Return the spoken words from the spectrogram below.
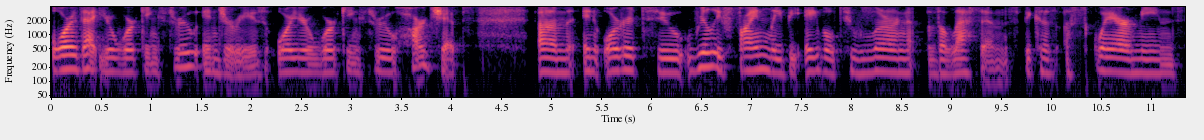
or that you're working through injuries or you're working through hardships um, in order to really finally be able to learn the lessons because a square means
